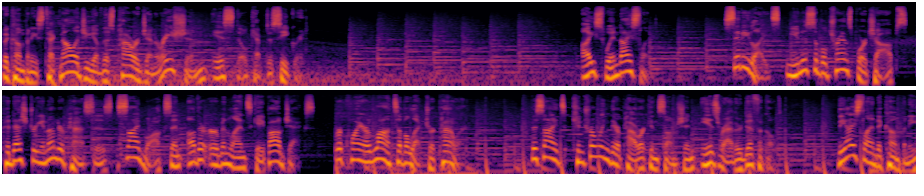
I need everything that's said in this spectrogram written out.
The company's technology of this power generation is still kept a secret. Icewind Iceland City lights, municipal transport shops, pedestrian underpasses, sidewalks, and other urban landscape objects require lots of electric power. Besides, controlling their power consumption is rather difficult. The Icelandic company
